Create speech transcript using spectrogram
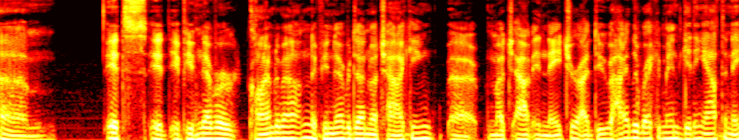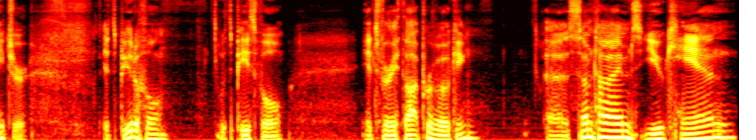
Um, it's it, if you've never climbed a mountain, if you've never done much hiking, uh, much out in nature, I do highly recommend getting out to nature. It's beautiful, it's peaceful, it's very thought provoking. Uh, sometimes you can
